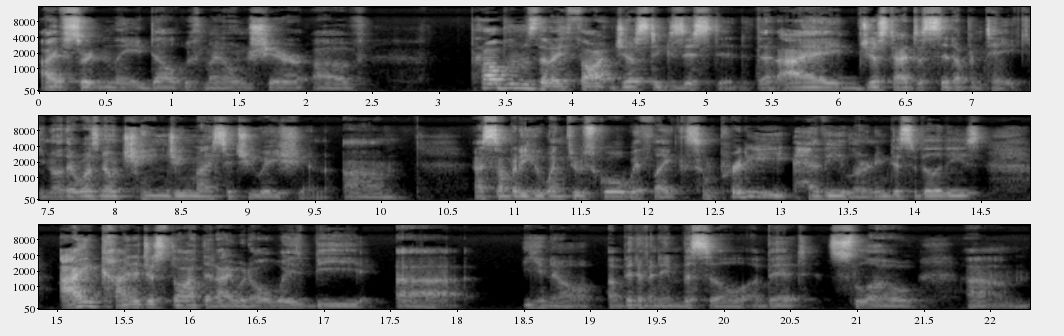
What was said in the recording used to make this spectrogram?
I've certainly dealt with my own share of problems that I thought just existed, that I just had to sit up and take. You know, there was no changing my situation. Um, as somebody who went through school with like some pretty heavy learning disabilities, I kind of just thought that I would always be, uh, you know, a bit of an imbecile, a bit slow. Um,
